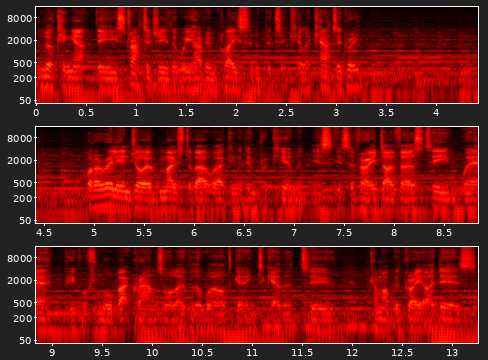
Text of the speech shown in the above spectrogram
looking at the strategy that we have in place in a particular category. What I really enjoy most about working within procurement is it's a very diverse team where people from all backgrounds all over the world getting together to come up with great ideas.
